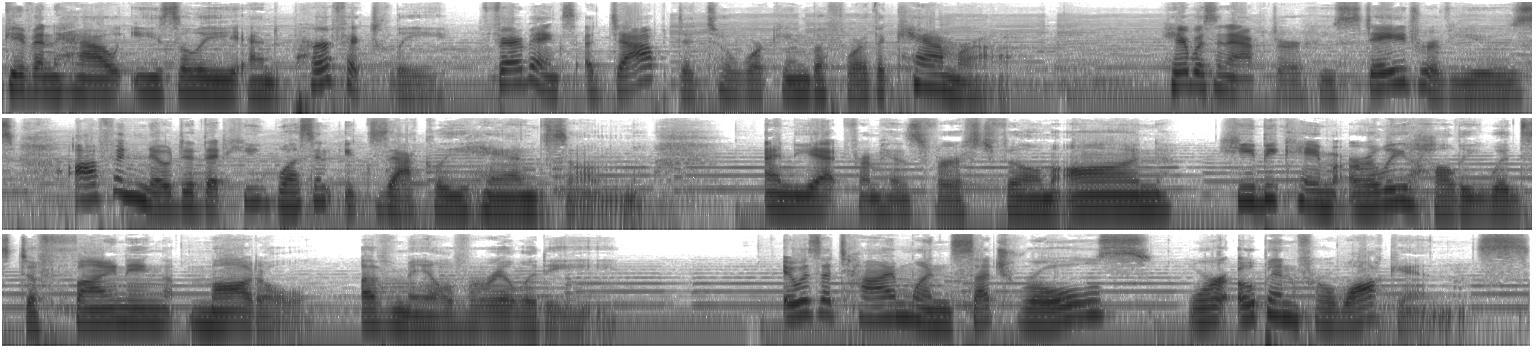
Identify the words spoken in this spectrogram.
given how easily and perfectly Fairbanks adapted to working before the camera. Here was an actor whose stage reviews often noted that he wasn't exactly handsome. And yet, from his first film on, he became early Hollywood's defining model of male virility. It was a time when such roles were open for walk ins.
